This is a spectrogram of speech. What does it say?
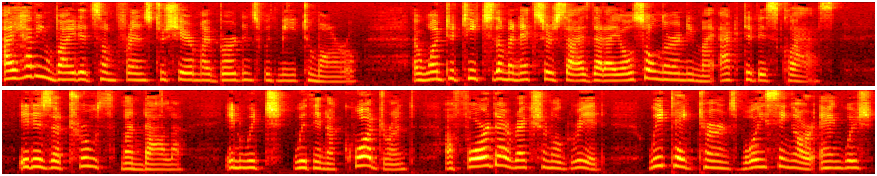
I have invited some friends to share my burdens with me tomorrow. I want to teach them an exercise that I also learned in my activist class. It is a truth mandala, in which, within a quadrant, a four directional grid, we take turns voicing our anguish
